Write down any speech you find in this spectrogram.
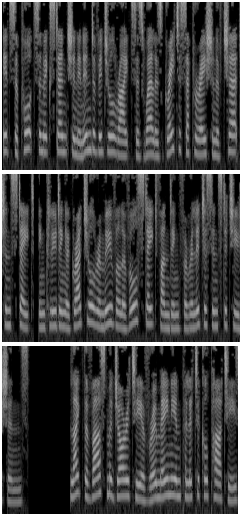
It supports an extension in individual rights as well as greater separation of church and state, including a gradual removal of all state funding for religious institutions. Like the vast majority of Romanian political parties,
